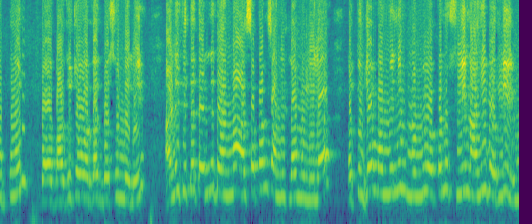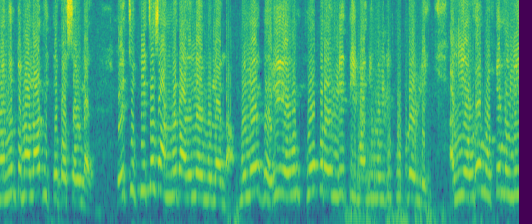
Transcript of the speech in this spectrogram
उठून बाजूच्या वर्गात बसून गेली आणि तिथे त्यांनी त्यांना असं पण सांगितलं मुलीला तर तुझ्या मम्मीने मम्मी पप्पाने फी नाही भरली म्हणून तुम्हाला तिथे बसवलाय. हे चुकीचं सांगण्यात आलेलं आहे मुलांना. मुलं घरी येऊन खूप रडली ती माझी मुलगी खूप रडली. आणि एवढ्या मोठी मुली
